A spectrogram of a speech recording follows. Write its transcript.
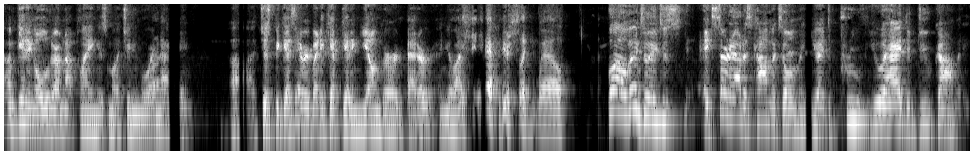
I'm getting older. I'm not playing as much anymore in that game. Uh, just because everybody kept getting younger and better, and you're like, Yeah. You're just like, well, Well, eventually, it just it started out as comics only. You had to prove you had to do comedy.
